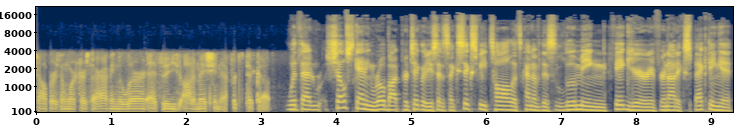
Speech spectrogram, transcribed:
shoppers and workers are having to learn as these automation efforts pick up. With that shelf scanning robot, particularly, you said it's like six feet tall. It's kind of this looming figure if you're not expecting it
